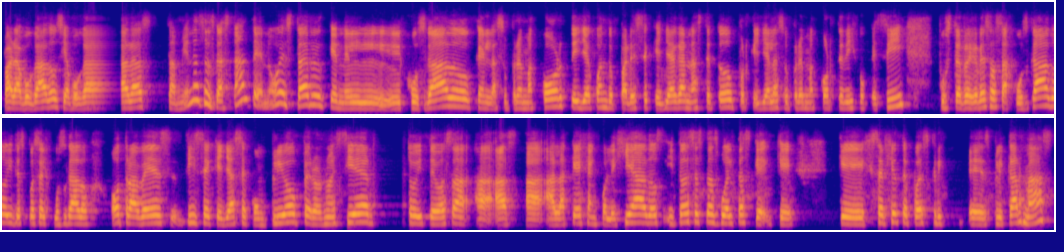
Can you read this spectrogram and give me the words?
para abogados y abogadas también es desgastante, ¿no? Estar que en el juzgado, que en la Suprema Corte, ya cuando parece que ya ganaste todo porque ya la Suprema Corte dijo que sí, pues te regresas a juzgado y después el juzgado otra vez dice que ya se cumplió, pero no es cierto y te vas a, a, la queja en colegiados y todas estas vueltas que, que, que Sergio te puede explicar más,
